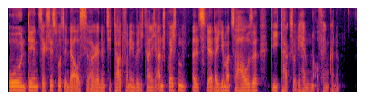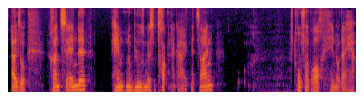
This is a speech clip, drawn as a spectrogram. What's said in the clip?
Und den Sexismus in der Aussage, in dem Zitat von ihm will ich gar nicht ansprechen, als wäre da jemand zu Hause, die tagsüber die Hemden aufhängen könne. Also, Rand zu Ende. Hemden und Blusen müssen trockener geeignet sein. Stromverbrauch hin oder her.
